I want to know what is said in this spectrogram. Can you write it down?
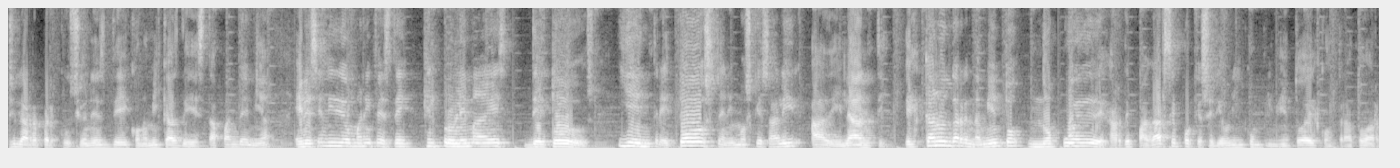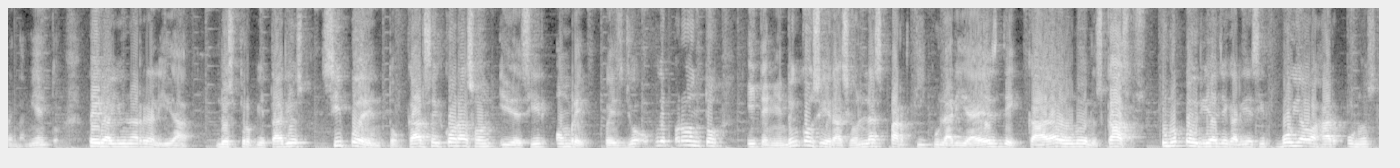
las repercusiones económicas de esta pandemia, en ese video manifesté que el problema es de todos y entre todos tenemos que salir adelante. El canon de arrendamiento no puede dejar de pagarse porque sería un incumplimiento del contrato de arrendamiento, pero hay una realidad. Los propietarios sí pueden tocarse el corazón y decir, hombre, pues yo de pronto y teniendo en consideración las particularidades de cada uno de los casos, uno podría llegar y decir, voy a bajar unos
